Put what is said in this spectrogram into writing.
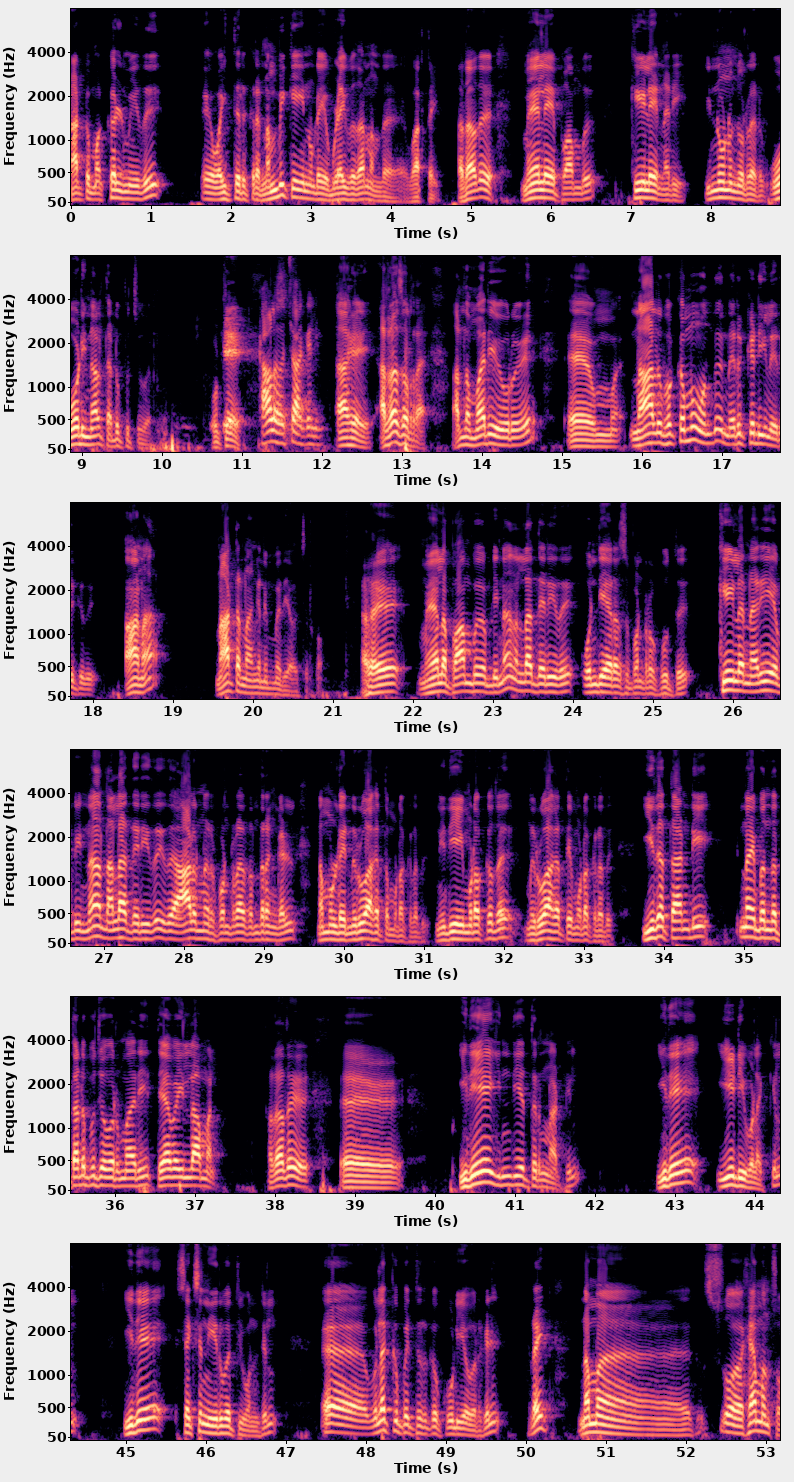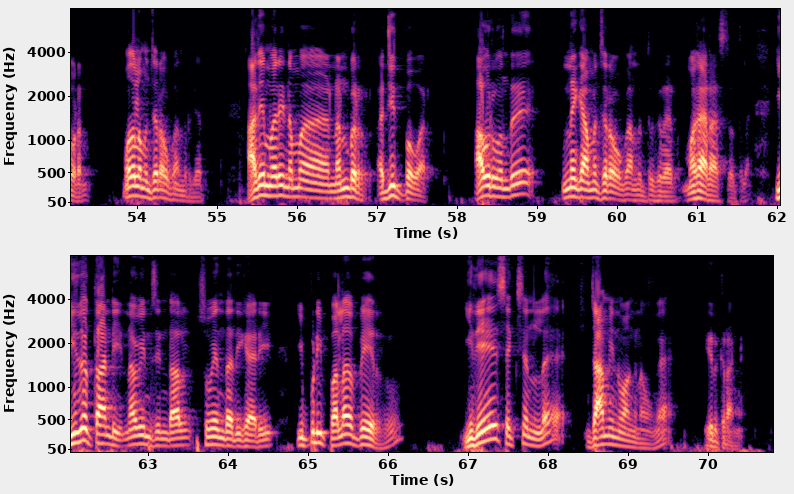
நாட்டு மக்கள் மீது வைத்திருக்கிற நம்பிக்கையினுடைய விளைவு தான் அந்த வார்த்தை. அதாவது மேலே பாம்பு கீழே நரி இன்னொன்று சொல்றாரு ஓடினால் தடுப்புச் சுவர். ஓகே? காலை வச்சு அகலி. ஆக அதான் சொல்கிறேன் அந்த மாதிரி ஒரு நாலு பக்கமும் வந்து நெருக்கடியில் இருக்குது. ஆனால் நாட்டை நாங்கள் நிம்மதியாக வச்சுருக்கோம். அது மேலே பாம்பு அப்படின்னா நல்லா தெரியுது ஒன்றிய அரசு பண்ணுற கூத்து. கீழே நரி அப்படின்னா நல்லா தெரியுது இது ஆளுநர் போன்ற தந்திரங்கள் நம்மளுடைய நிர்வாகத்தை முடக்கிறது. நிதியை முடக்குது நிர்வாகத்தை முடக்கிறது. இதை தாண்டி இன்னும் இப்போ இந்த தடுப்பு சுவர் மாதிரி தேவையில்லாமல் அதாவது இதே இந்திய திருநாட்டில் இதே இடி வழக்கில் இதே செக்ஷன் இருபத்தி ஒன்றில் விலக்கு பெற்றிருக்கக்கூடியவர்கள் ரைட்? நம்ம சோ- ஹேமந்த் சோரன் முதலமைச்சராக உட்காந்துருக்கார் அதே மாதிரி நம்ம நண்பர் அஜித் பவார் அவர் வந்து இன்றைக்கி அமைச்சராக உட்காந்துட்டுருக்கிறார் மகாராஷ்டிரத்தில். இதை தாண்டி நவீன் சிண்டால் சுவேந்த அதிகாரி இப்படி பல பேர் இதே செக்ஷனில் ஜாமீன் வாங்கினவங்க இருக்கிறாங்க.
